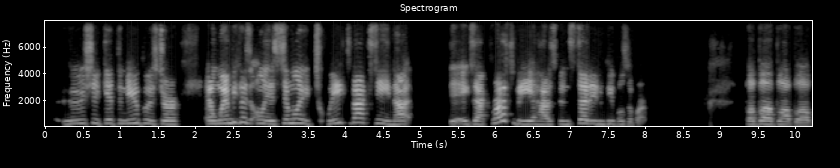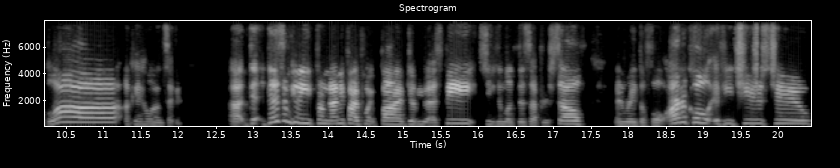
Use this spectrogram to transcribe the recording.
who should get the new booster and when because only a similarly tweaked vaccine, not the exact recipe, has been studied in people so far. Blah blah blah blah blah. Okay, hold on a second. Uh, th- this I'm getting from 95.5 WSB, so you can look this up yourself and read the full article if you choose to.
